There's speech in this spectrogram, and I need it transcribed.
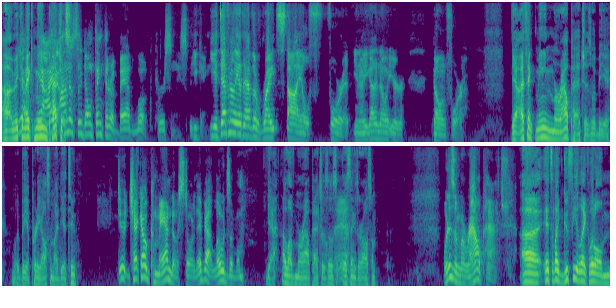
uh, we can Yeah, make meme yeah, patches. I honestly don't think they're a bad look, personally speaking. you definitely have to have the right style f- for it you know you got to know what you're going for yeah, I think meme morale patches would be would be a pretty awesome idea too. Dude, check out Commando Store. They've got loads of them. Yeah, I love morale patches. Oh, those man. those things are awesome. what is a morale patch Uh, it's like goofy, like little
